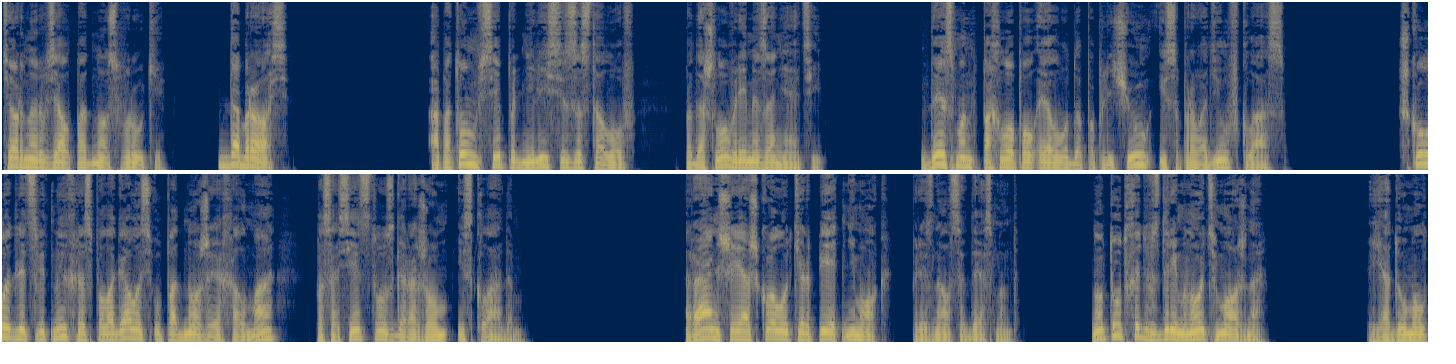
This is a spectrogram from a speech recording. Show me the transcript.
Тернер взял поднос в руки. — Да брось! А потом все поднялись из-за столов. Подошло время занятий. Десмонд похлопал Элвуда по плечу и сопроводил в класс. Школа для цветных располагалась у подножия холма по соседству с гаражом и складом. «Раньше я школу терпеть не мог», — признался Десмонд. «Ну тут хоть вздремнуть можно». «Я думал,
